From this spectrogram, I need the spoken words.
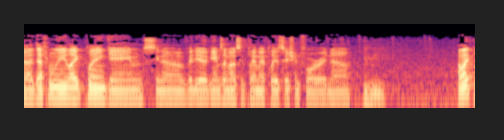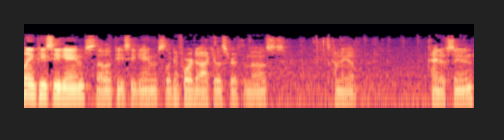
Uh, definitely like playing games, you know, video games. I mostly play my PlayStation 4 right now. Mm-hmm. I like playing PC games. I love PC games. Looking forward to Oculus Rift the most. It's coming up kind of soon.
